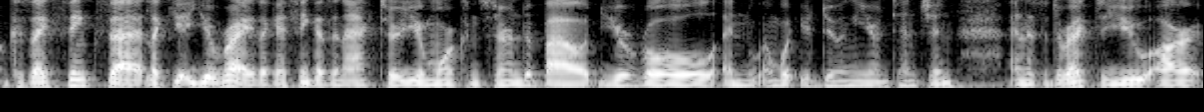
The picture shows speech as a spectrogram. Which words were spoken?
because I think that like you- you're right. Like I think as an actor, you're more concerned about your role and, and what you're doing and your intention, and as a director, you are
